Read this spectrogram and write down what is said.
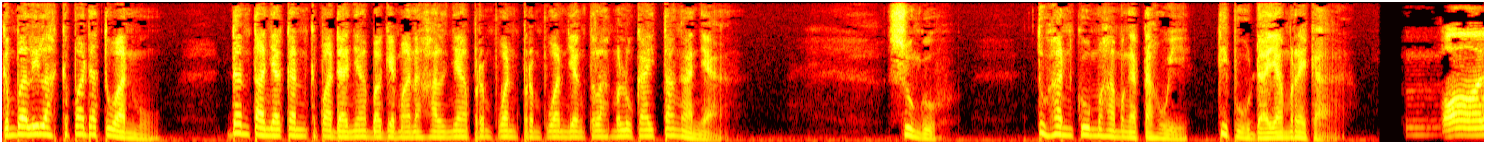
Kembalilah kepada tuanmu, dan tanyakan kepadanya bagaimana halnya perempuan-perempuan yang telah melukai tangannya. Sungguh, Tuhanku maha mengetahui tipu daya mereka. قال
